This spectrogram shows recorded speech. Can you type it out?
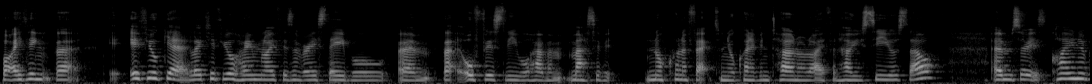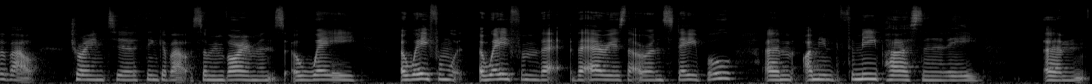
But I think that if you're yeah, like if your home life isn't very stable, um, that obviously will have a massive knock-on effect on your kind of internal life and how you see yourself. Um, so it's kind of about trying to think about some environments away away from away from the the areas that are unstable. Um, I mean, for me personally, um,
